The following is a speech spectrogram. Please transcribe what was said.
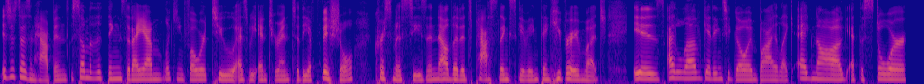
it just doesn't happen. Some of the things that I am looking forward to as we enter into the official Christmas season, now that it's past Thanksgiving, thank you very much, is I love getting to go and buy like eggnog at the store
